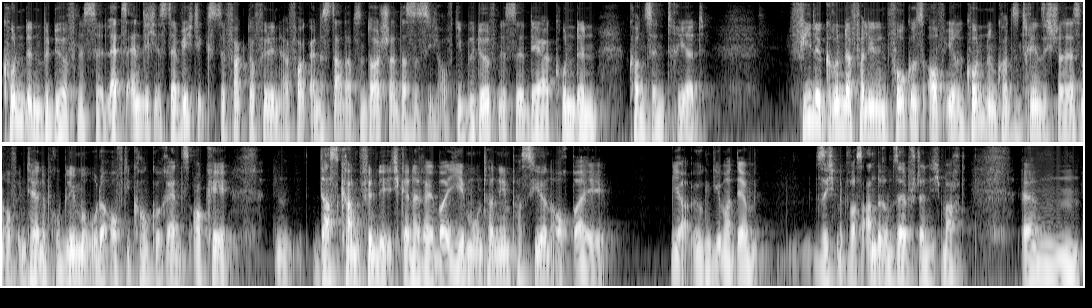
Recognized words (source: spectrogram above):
Kundenbedürfnisse. Letztendlich ist der wichtigste Faktor für den Erfolg eines Startups in Deutschland, dass es sich auf die Bedürfnisse der Kunden konzentriert. Viele Gründer verlieren den Fokus auf ihre Kunden und konzentrieren sich stattdessen auf interne Probleme oder auf die Konkurrenz. Okay, das kann, finde ich, generell bei jedem Unternehmen passieren, auch bei ja, irgendjemand, der sich mit was anderem selbstständig macht. Ähm,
